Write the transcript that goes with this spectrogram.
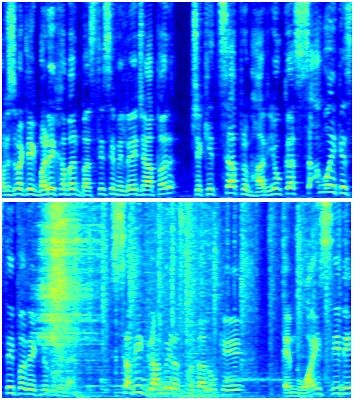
और इस वक्त एक बड़ी खबर बस्ती से मिल रही है, जहाँ पर चिकित्सा प्रभारियों का सामूहिक इस्तीफा देखने को मिला है। सभी ग्रामीण अस्पतालों के एमवाईसी ने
